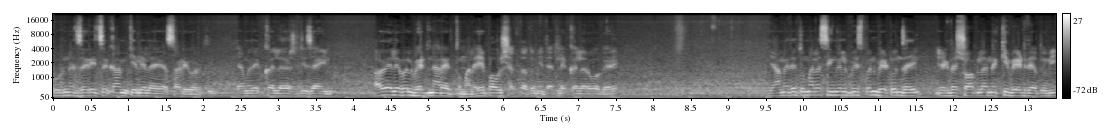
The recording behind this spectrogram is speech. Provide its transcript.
पूर्ण जरीचं काम केलेलं आहे या साडीवरती. त्यामध्ये कलर्स डिझाईन अवेलेबल भेटणार आहेत तुम्हाला. हे पाहू शकता तुम्ही त्यातले कलर वगैरे. यामध्ये तुम्हाला सिंगल पीस पण भेटून जाईल. एकदा शॉपला नक्की भेट द्या तुम्ही.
